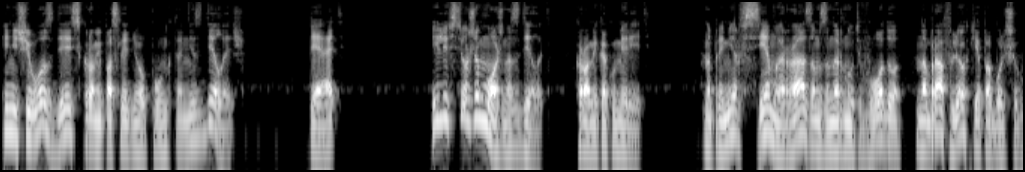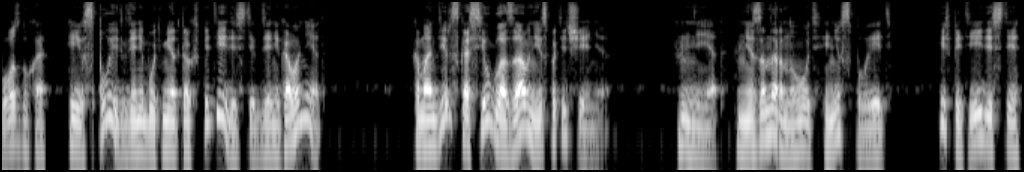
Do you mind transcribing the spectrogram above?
И ничего здесь, кроме последнего пункта, не сделаешь. Пять. Или все же можно сделать, кроме как умереть? Например, все мы разом занырнуть в воду, набрав легкие побольше воздуха, и всплыть где-нибудь метрах в пятидесяти, где никого нет. Командир скосил глаза вниз по течению. Нет, не занырнуть и не всплыть. И в пятидесяти,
